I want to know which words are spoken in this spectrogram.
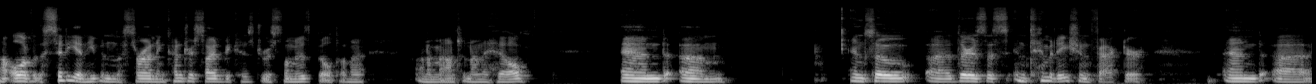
uh, all over the city and even the surrounding countryside because Jerusalem is built on a on a mountain on a hill. And um, and so uh, there's this intimidation factor, and uh,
